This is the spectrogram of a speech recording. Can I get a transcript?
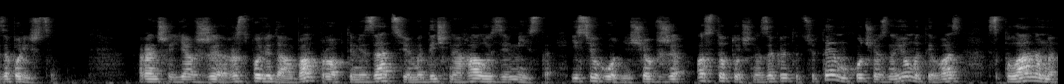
Запоріжці. Раніше я вже розповідав вам про оптимізацію медичної галузі міста. І сьогодні, щоб вже остаточно закрити цю тему, хочу ознайомити вас з планами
